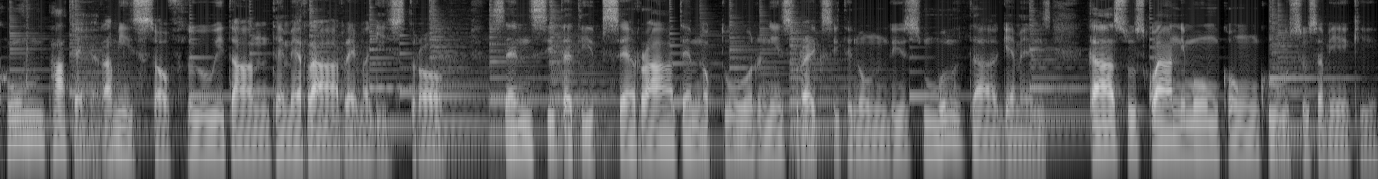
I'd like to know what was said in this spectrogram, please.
cum pater amisso fluitan temerare magistro, sensitet ipse ratem nocturnis rexit inundis multa gemens, casus quanimum concusus amici,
